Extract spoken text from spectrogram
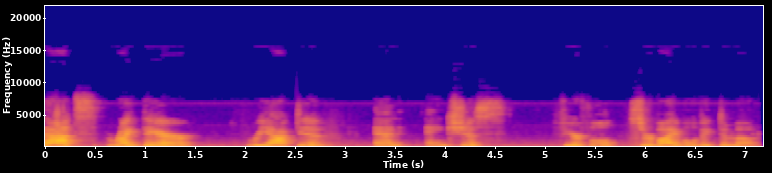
that's right there reactive and anxious, fearful, survival victim mode.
